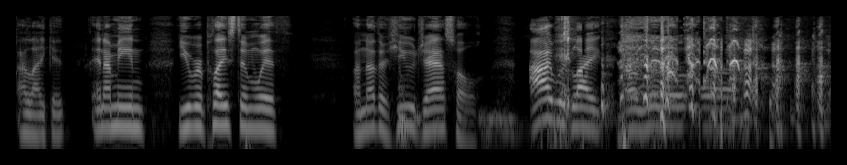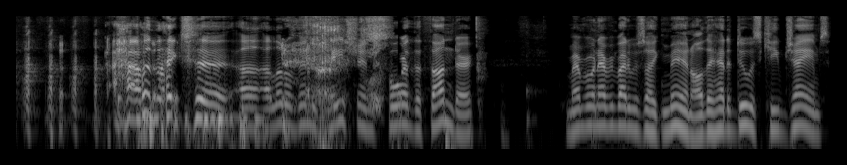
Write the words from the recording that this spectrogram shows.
I like it, and I mean, you replaced him with another huge asshole. I would like a little. Uh, I would like to uh, a little vindication for the Thunder Remember when everybody was like, man, all they had to do was keep James?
